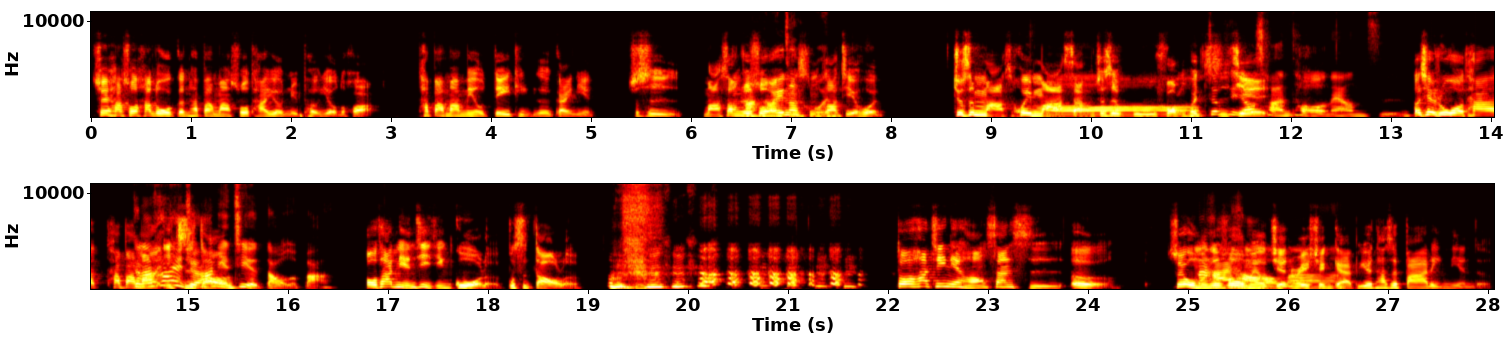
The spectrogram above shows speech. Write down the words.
所以他说，他如果跟他爸妈说他有女朋友的话，他爸妈没有 dating 这个概念，就是马上就说，哎，那什么时候结婚？就是马会马上、哦、就是无缝会直接传统那样子，而且如果他他爸妈一直到，他年纪也到了吧？哦，他年纪已经过了，不是到了。对啊，他今年好像三十二，所以我们就说我们有 generation gap，因为他是八零年的，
